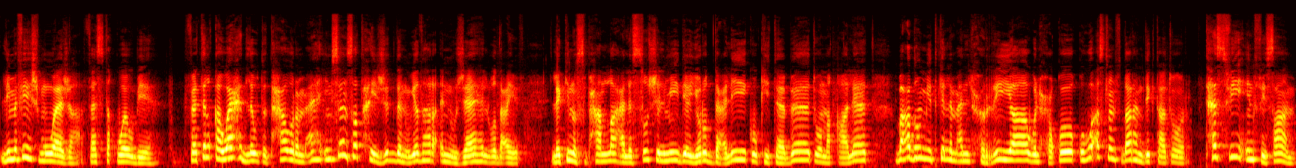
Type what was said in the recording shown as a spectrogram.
لما فيهش مواجهة فاستقووا به فتلقى واحد لو تتحاور معاه إنسان سطحي جدا ويظهر أنه جاهل وضعيف. لكنه سبحان الله على ال social media يرد عليك وكتابات ومقالات بعضهم يتكلم عن الحرية والحقوق وهو أصلا في دارهم ديكتاتور. تحس فيه انفصام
